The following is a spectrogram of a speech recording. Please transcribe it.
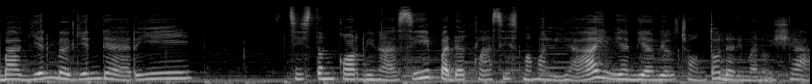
bagian-bagian dari sistem koordinasi pada klasis mamalia yang diambil contoh dari manusia.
